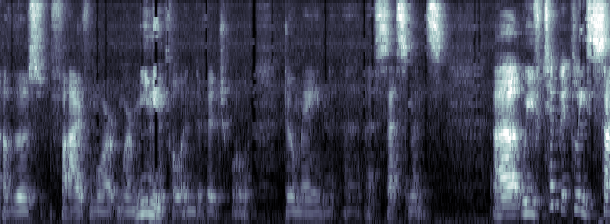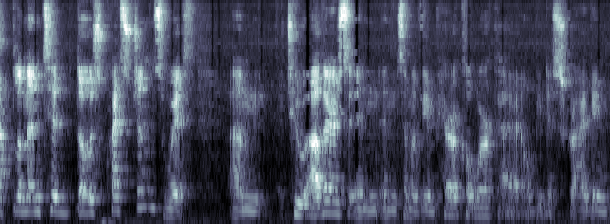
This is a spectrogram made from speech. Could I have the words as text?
of those five more, more meaningful individual domain uh, assessments. Uh, we've typically supplemented those questions with um, two others in, in some of the empirical work I'll be describing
